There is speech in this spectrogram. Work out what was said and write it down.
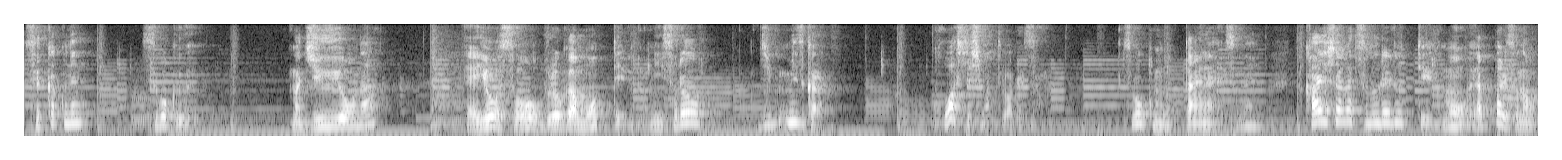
せっかくねすごく、まあ、重要な要素をブログは持っているのにそれを自分自ら壊してしまってるわけですよ。すごくもったいないですよね。会社が潰れるっていうのもやっぱりその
